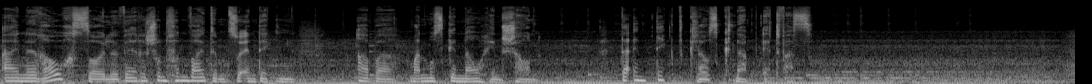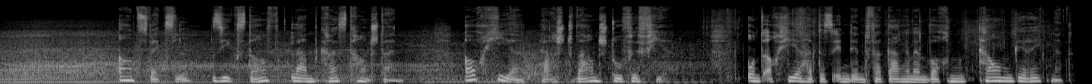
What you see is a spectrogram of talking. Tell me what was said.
Eine Rauchsäule wäre schon von weitem zu entdecken, aber man muss genau hinschauen. Da entdeckt Klaus Knapp etwas. Ortswechsel Siegsdorf, Landkreis Traunstein. Auch hier herrscht Warnstufe 4. Und auch hier hat es in den vergangenen Wochen kaum geregnet.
